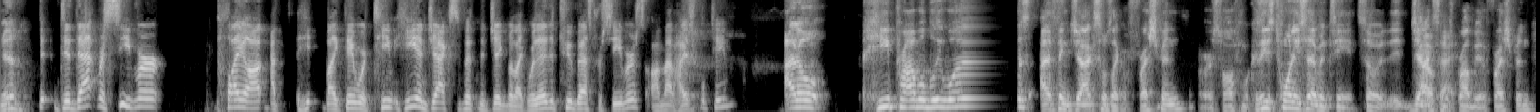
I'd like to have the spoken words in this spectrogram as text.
Yeah, D- did that receiver play on he, like they were team? He and Jackson Smith-Njigba like were they the two best receivers on that high school team? I don't. He probably was. I think Jackson was like a freshman or a sophomore because he's 2017. So Jackson was Okay. probably a freshman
